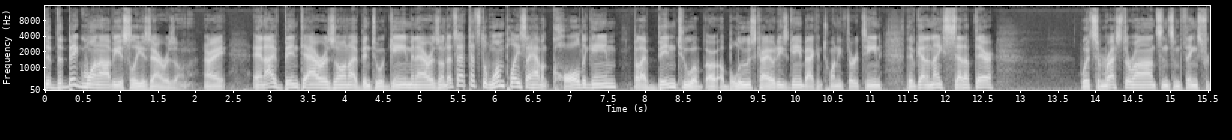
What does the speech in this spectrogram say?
the the big one obviously is Arizona. All right. And I've been to Arizona. I've been to a game in Arizona. That's that's the one place I haven't called a game, but I've been to a, a Blues Coyotes game back in 2013. They've got a nice setup there with some restaurants and some things for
